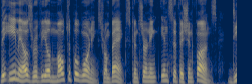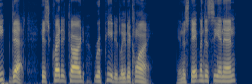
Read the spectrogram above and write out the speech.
The emails reveal multiple warnings from banks concerning insufficient funds, deep debt, his credit card repeatedly declined. In a statement to CNN,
